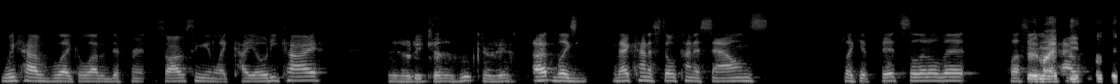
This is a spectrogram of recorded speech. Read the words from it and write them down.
We have like a lot of different. So I was thinking like Coyote Kai, Coyote Kai. Okay. Uh, like that kind of still kind of sounds like it fits a little bit. Plus, There might be have- something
